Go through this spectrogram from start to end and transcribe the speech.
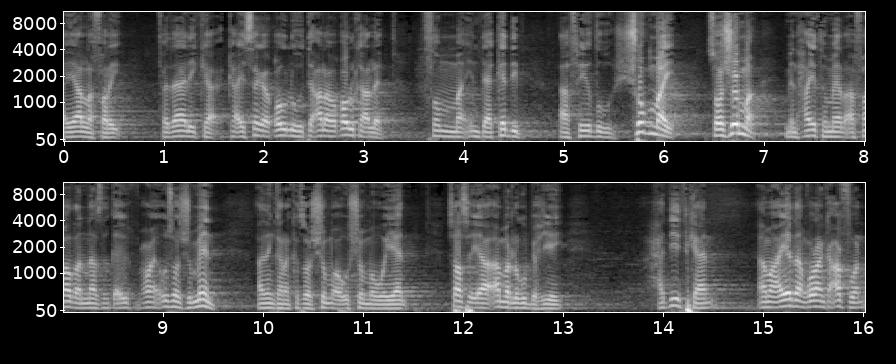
ayaa la faray. Fadalika ka isaga qowluhu tacala waa qowlka alleh uma intaa kadib afiiduu shubmay soo shuma min xayu meel afaada annaas dadka ay u soo shumeen adinkana ka soo shuma u shuma weeyaan. Saas ayaa amar lagu bixiyey. Xadiidkan ama ayadan qur'aanka cafwan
